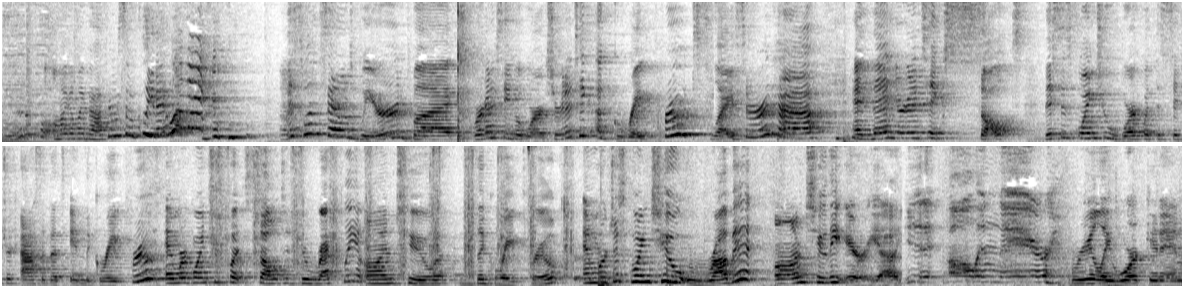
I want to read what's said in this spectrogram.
Beautiful. Oh my god, my bathroom's so clean. I love it. This one sounds weird, but we're gonna see if it works. You're gonna take a grapefruit, slice her in half, and then you're gonna take salt. This is going to work with the citric acid that's in the grapefruit, and we're going to put salt directly onto the grapefruit, and we're just going to rub it onto the area. Get it all in there. Really work it in,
